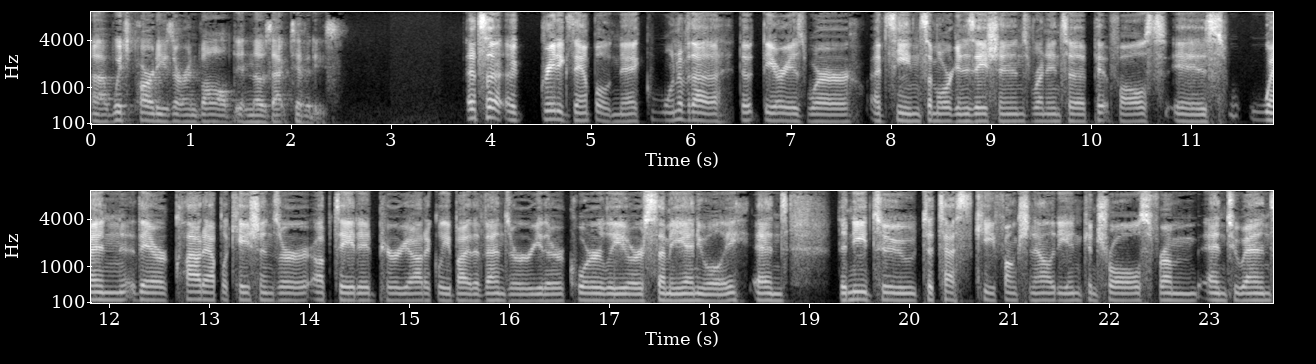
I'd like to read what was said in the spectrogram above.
uh, which parties are involved in those activities. That's a, a, great example, Nick. One of the, the, the, areas where I've seen some organizations run into pitfalls is when their cloud applications are updated periodically by the vendor, either quarterly or semi-annually. And the need to, to test key functionality and controls from end to end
